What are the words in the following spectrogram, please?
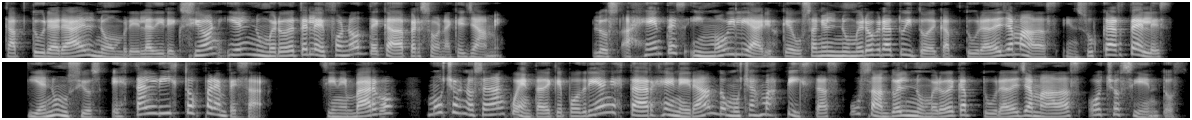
capturará el nombre, la dirección y el número de teléfono de cada persona que llame. Los agentes inmobiliarios que usan el número gratuito de captura de llamadas en sus carteles y anuncios están listos para empezar. Sin embargo, muchos no se dan cuenta de que podrían estar generando muchas más pistas usando el número de captura de llamadas 800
